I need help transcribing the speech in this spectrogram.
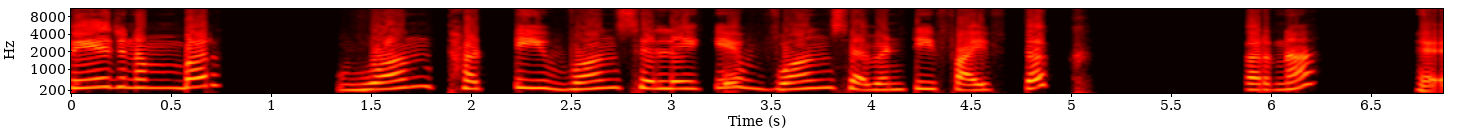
पेज नंबर 131 से लेके 175 तक करना है।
